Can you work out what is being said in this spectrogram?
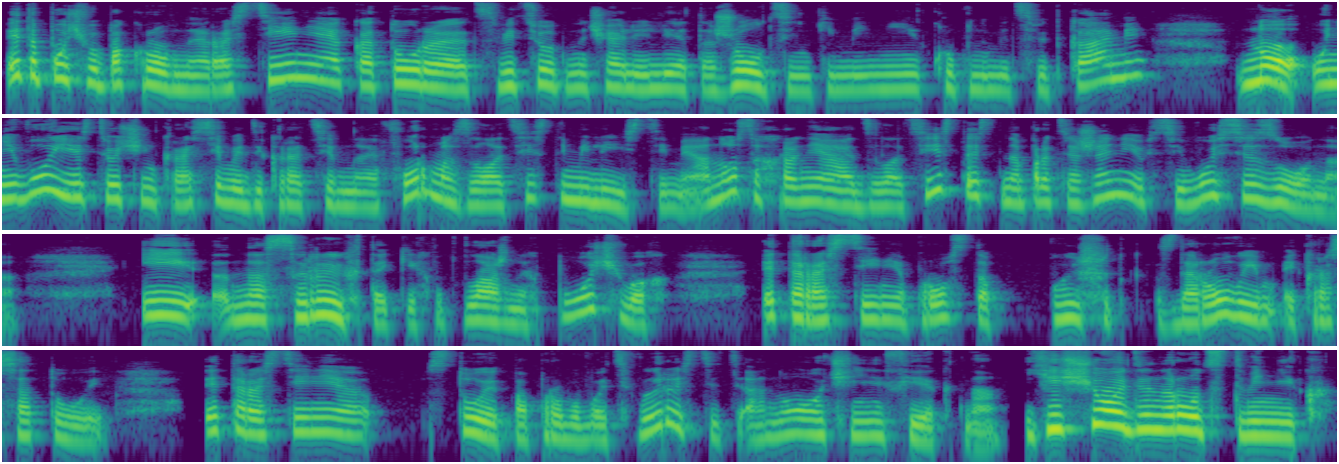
Это почвопокровное растение, которое цветет в начале лета желтенькими, не крупными цветками, но у него есть очень красивая декоративная форма с золотистыми листьями. Оно сохраняет золотистость на протяжении всего сезона. И на сырых таких вот влажных почвах это растение просто пышет здоровьем и красотой. Это растение стоит попробовать вырастить, оно очень эффектно. Еще один родственник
